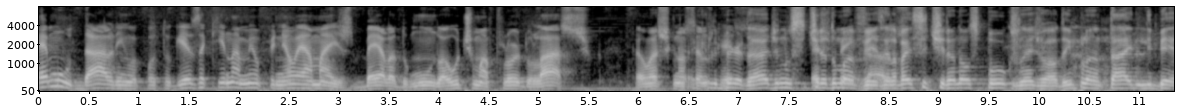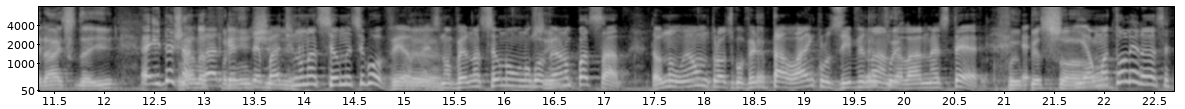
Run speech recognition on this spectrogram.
é mudar a língua portuguesa, que, na minha opinião, é a mais bela do mundo, a última flor do lácio. Então, acho que nós É que temos que... liberdade não se tira de uma vez, ela vai se tirando aos poucos, né, Edivaldo? Implantar e liberar isso daí. É, e deixar lá na claro que esse frente- debate não nasceu nesse governo. É. Esse governo nasceu no, no governo passado. Então não é um troço de governo que está lá, inclusive, na, foi- lá no STF. foi o É, pessoal- E é uma tolerância.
